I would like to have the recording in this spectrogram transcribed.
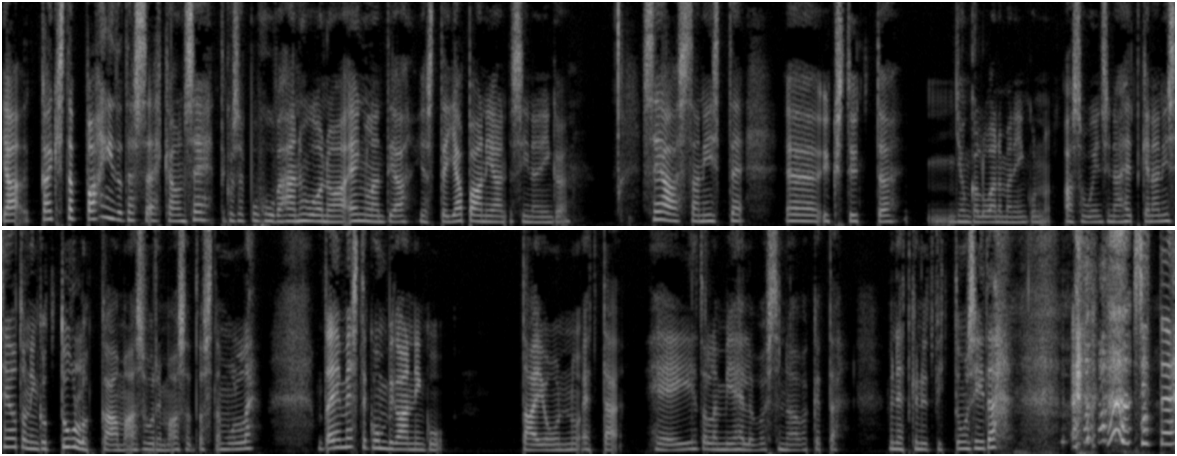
Ja kaikista pahinta tässä ehkä on se, että kun se puhuu vähän huonoa englantia ja sitten japania siinä niin seassa, niin sitten ö, yksi tyttö, jonka luona mä niin asuin siinä hetkenä, niin se joutui niin tulkkaamaan suurimman osa tuosta mulle. Mutta ei meistä kumpikaan niin kuin tajunnut, että hei, tuolle miehelle voisi sanoa vaikka, että menetkö nyt vittuun siitä. Sitten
